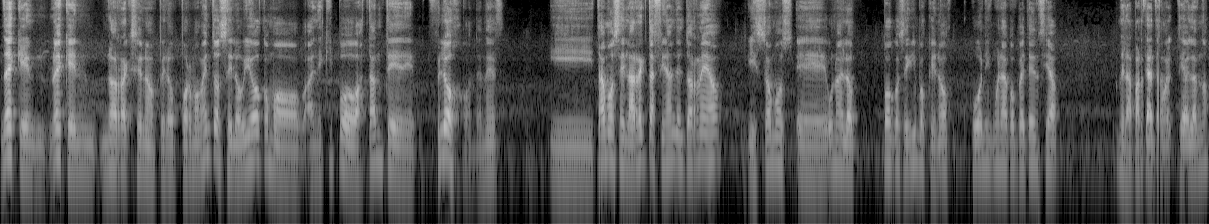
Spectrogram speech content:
no, es que, no es que no reaccionó, pero por momentos se lo vio como al equipo bastante flojo, ¿entendés? Y estamos en la recta final del torneo y somos uno de los pocos equipos que no jugó ninguna competencia de la parte alta, estoy hablando.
